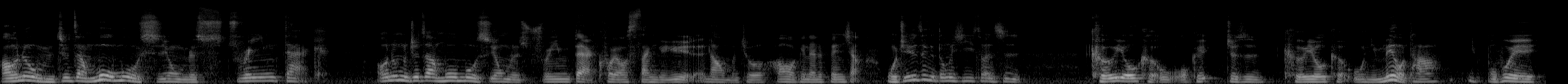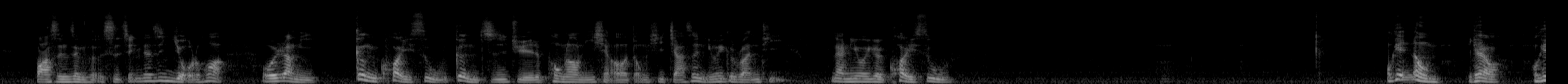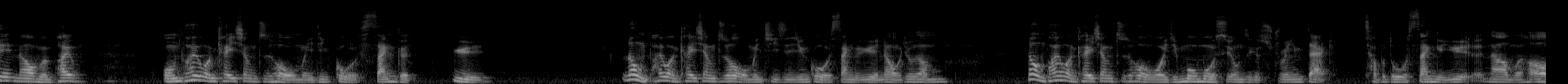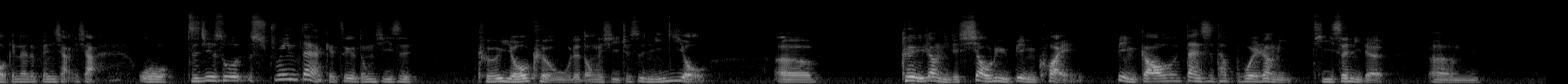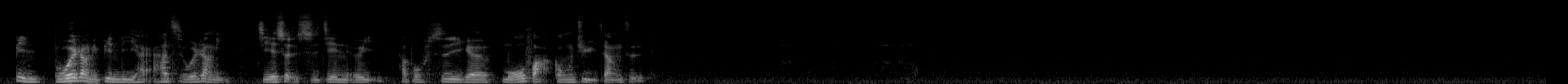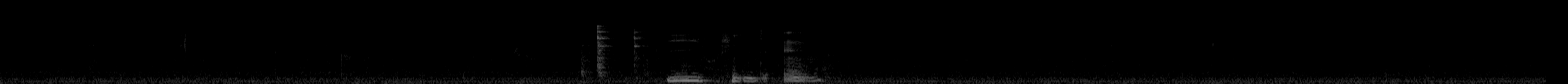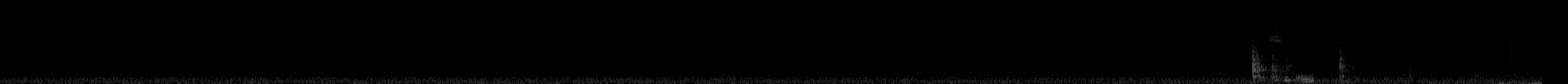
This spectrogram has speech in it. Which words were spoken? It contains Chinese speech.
好，那我们就这样默默使用我们的 Stream Deck。哦，那我们就这样默默使用我们的 Stream Deck 快要三个月了。那我们就好好跟大家分享。我觉得这个东西算是可有可无，我可以就是可有可无。你没有它，你不会发生任何事情。但是有的话，我会让你更快速、更直觉的碰到你想要的东西。假设你用一个软体，那你有一个快速。OK，那我们你看哦，OK，那我们拍，我们拍完开箱之后，我们已经过了三个月。那我们拍完开箱之后，我们其实已经过了三个月。那我就让，那我们拍完开箱之后，我已经默默使用这个 Stream Deck 差不多三个月了。那我们好好跟大家分享一下，我直接说 Stream Deck 这个东西是可有可无的东西，就是你有，呃，可以让你的效率变快。变高，但是它不会让你提升你的，嗯，并不会让你变厉害，它只会让你节省时间而已，它不是一个魔法工具这样子。一，好像有点，嗯。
